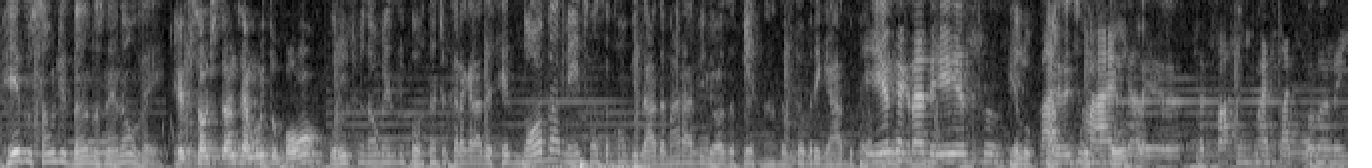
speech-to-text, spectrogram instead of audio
Redução de danos, né, não, velho? Redução de danos é muito bom. Por último, e não menos importante, eu quero agradecer novamente nossa convidada maravilhosa, Fernanda. Muito obrigado pela Eu que presença, agradeço. Pelo Valeu demais, gostoso. galera. Satisfação demais estar aqui colando aí,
